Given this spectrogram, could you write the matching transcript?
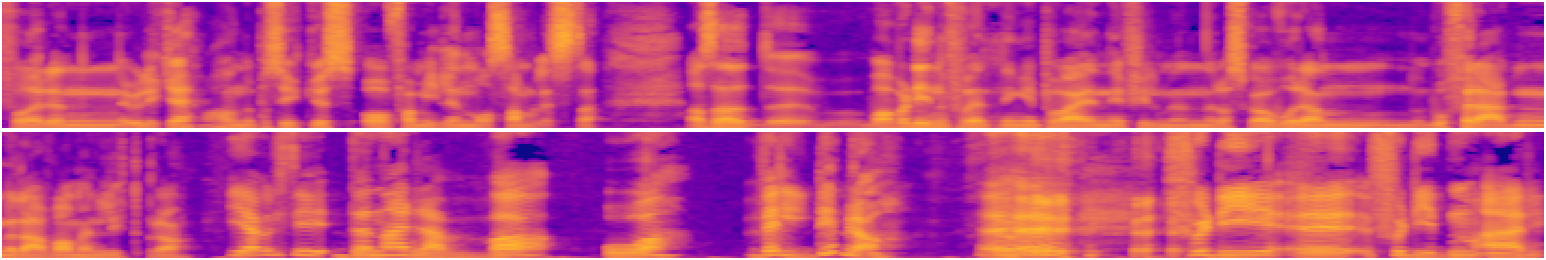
for en ulykke og havner på sykehus, og familien må samles. det. Altså, Hva var dine forventninger på veien i filmen, Roska? Hvorfor er den ræva, men litt bra? Jeg vil si den er ræva og veldig bra. Okay. fordi, eh, fordi den er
